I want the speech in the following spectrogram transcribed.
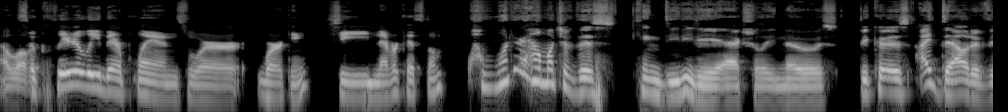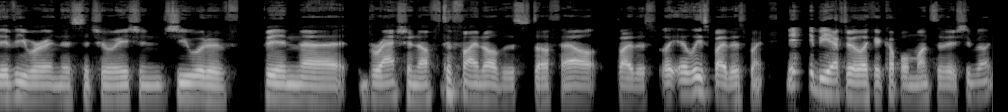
I love So it. So clearly their plans were working. She never kissed them. I wonder how much of this King DDD actually knows. Because I doubt if Vivi were in this situation, she would have been uh, brash enough to find all this stuff out by this, like, at least by this point. Maybe after like a couple months of it, she'd be like,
